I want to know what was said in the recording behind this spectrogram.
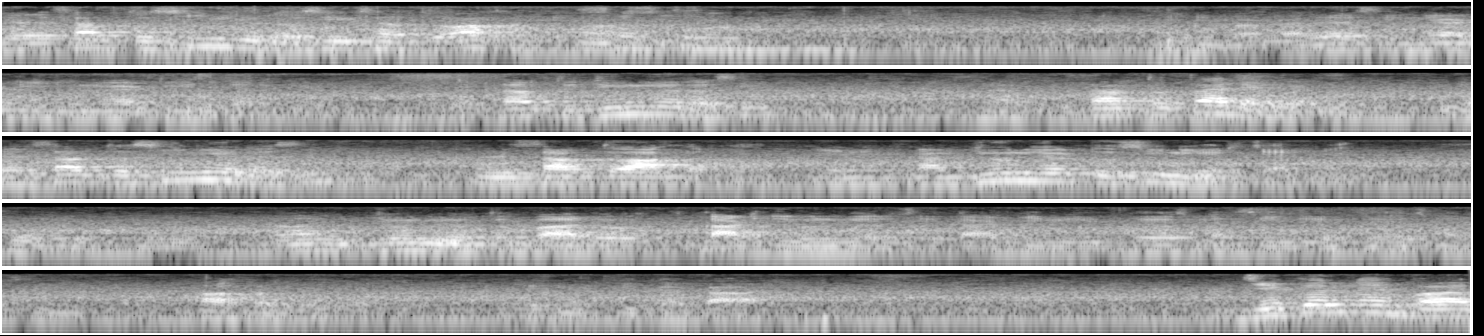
جڑے سب تو سینئر اسی سب تو آخر۔ سینئرٹی جونیئرٹی اس طرح کی سب تو جونیئر اسی سب تو پہلے پڑھ جڑے سب تو سینئر اسی سب تو آخر۔ یعنی فرام جونیئر ٹو سینئر رہا جونیئر تو بعد کاٹ جونیئر سے کاٹ جونیئر پھر اس میں سینئر پھر اس میں سینئر آخر۔ اس میں طریقہ کار جگر نے بعد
